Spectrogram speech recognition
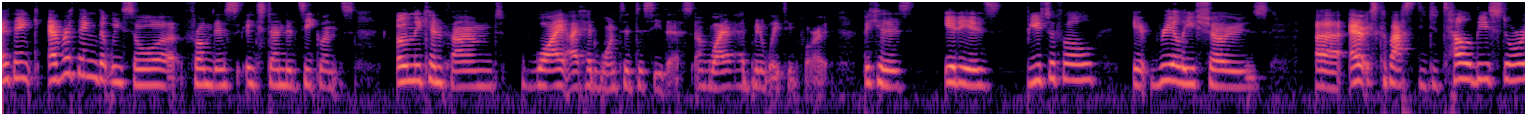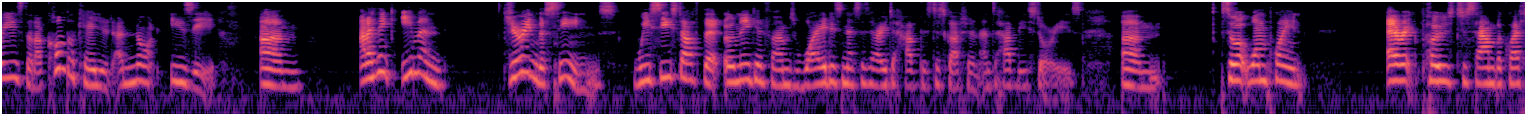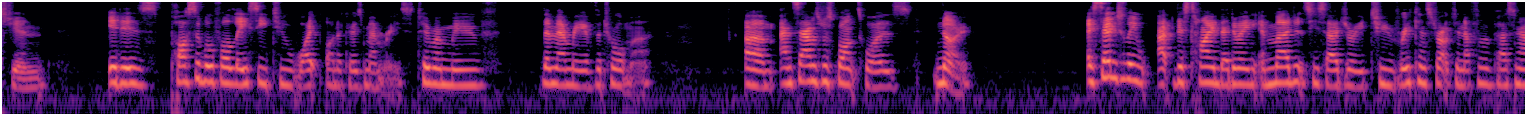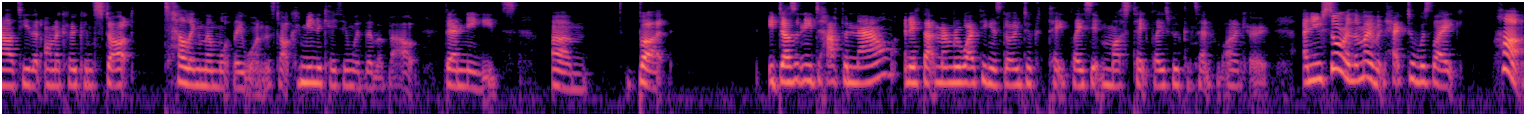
I think everything that we saw from this extended sequence only confirmed why I had wanted to see this and why I had been waiting for it. Because it is beautiful, it really shows uh, Eric's capacity to tell these stories that are complicated and not easy. Um, and I think even during the scenes, we see stuff that only confirms why it is necessary to have this discussion and to have these stories. Um, so at one point, Eric posed to Sam the question it is possible for Lacey to wipe Oniko's memories, to remove the memory of the trauma. Um, and Sam's response was no. Essentially, at this time, they're doing emergency surgery to reconstruct enough of a personality that Oniko can start telling them what they want and start communicating with them about their needs. Um, but it doesn't need to happen now, and if that memory wiping is going to take place, it must take place with consent from Oniko. And you saw in the moment, Hector was like, huh.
